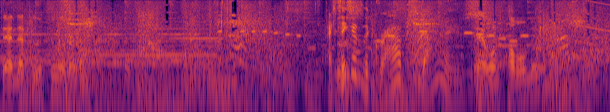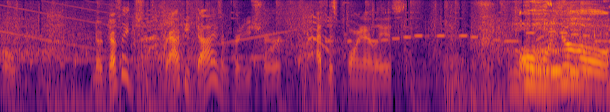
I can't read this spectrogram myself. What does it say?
Dan definitely feeling it. I think at the grab he dies. Yeah, one pummel me. Oh, No, definitely just grab he dies. I'm pretty sure at this point at least. Oh no!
